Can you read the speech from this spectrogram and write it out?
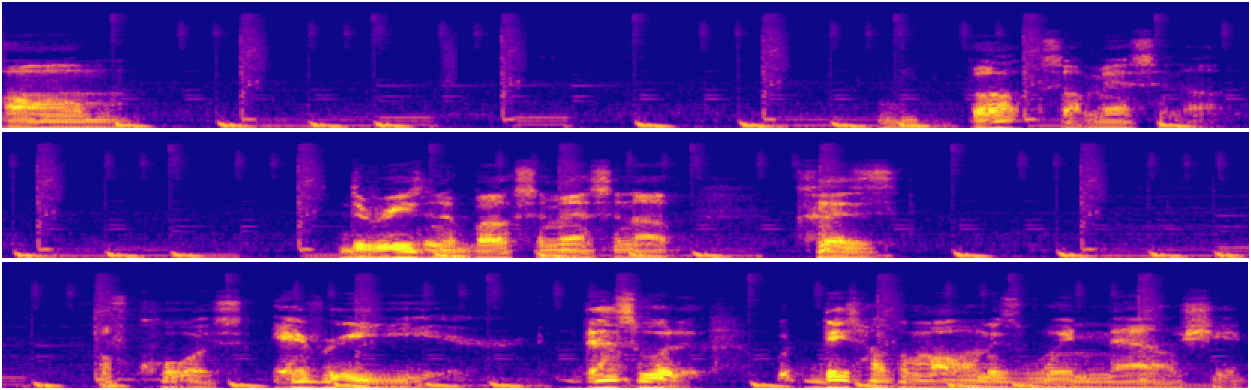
Um, Bucks are messing up. The reason the Bucks are messing up, cause of course every year, that's what, what they talk about on this win now shit.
